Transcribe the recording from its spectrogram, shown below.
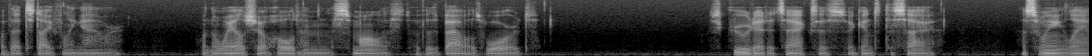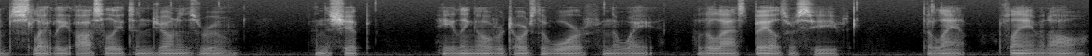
of that stifling hour when the whale shall hold him in the smallest of his bowels wards. Screwed at its axis against the side, a swinging lamp slightly oscillates in Jonah's room, and the ship, heeling over towards the wharf in the weight of the last bales received, the lamp, flame and all,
